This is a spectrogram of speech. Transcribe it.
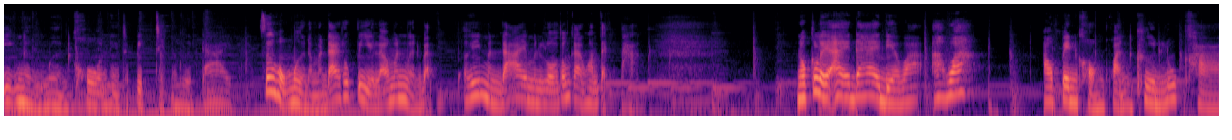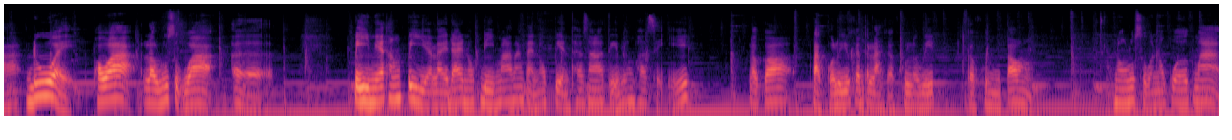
อีก 1 0,000โคนถึงจะปิด 70,000 ได้ ซึ่ง 60,000มันได้ทุกปีอยู่แล้วมันเหมือนแบบเอ้ยมันได้มันโลต้องการความแตกต่าง นกก็เลยได้ไอเดียว่าอาวะเอาเป็นของขวัญคืนลูกค้าด้วย เพราะว่าเรารู้สึกว่าปีนี้ทั้งปีอะไรได้นกดีมากตั้งแต่นกเปลี่ยนทัศนคติเรื่องภาษี แล้วก็ปักกลยุทธ์การตลาดกับคุณลวิทย์กับคุณต้องนกรู้สึกว่านก work มาก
